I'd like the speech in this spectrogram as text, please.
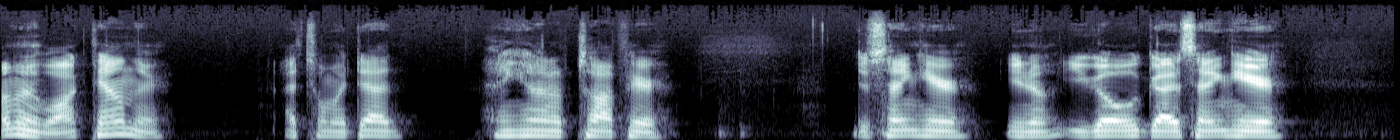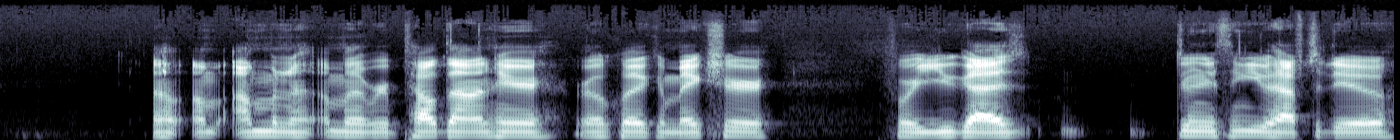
I'm going to walk down there. I told my dad, hang out up top here. Just hang here. You know, you go, guys, hang here. Uh, I'm I'm gonna I'm gonna rappel down here real quick and make sure for you guys do anything you have to do.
